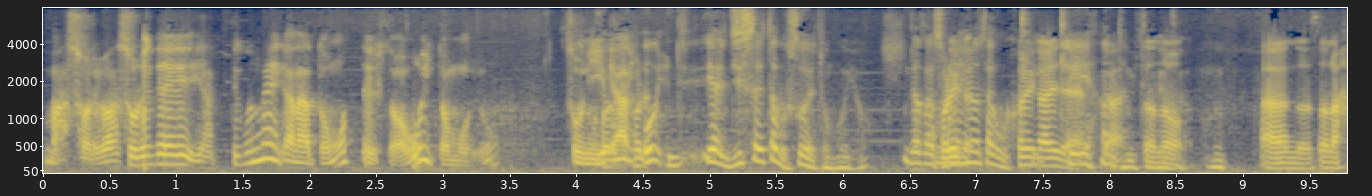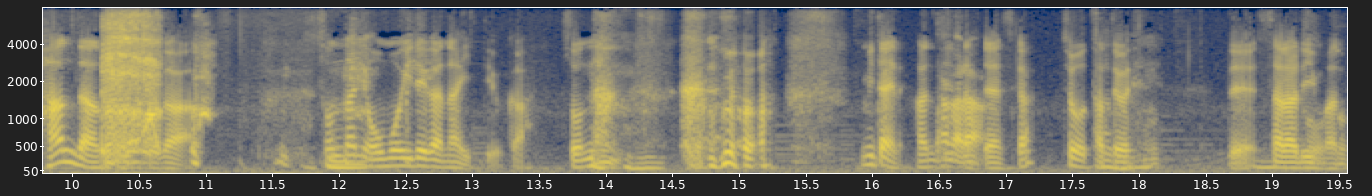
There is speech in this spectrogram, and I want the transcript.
まあそれはそれでやってくんないかなと思ってる人は多いと思うよ。ソニーであいいや、実際多分そうやと思うよ。だからその辺は多分、これがこれがあれじゃないですそあの、その判断の人が、そんなに思い入れがないっていうか、そんな、みたいな感じなんじゃないですか？超例えでサラリーマン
